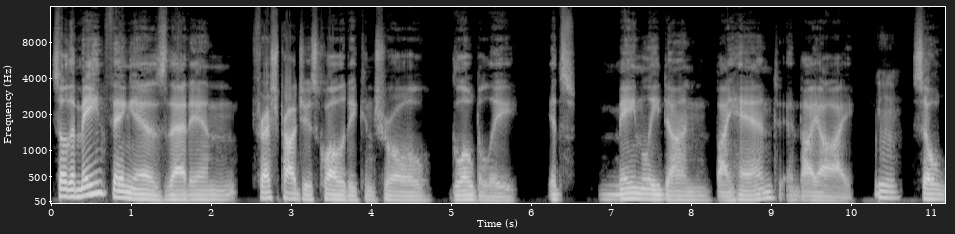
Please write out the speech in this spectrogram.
So, the main thing is that in fresh produce quality control globally, it's mainly done by hand and by eye. Mm. So,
